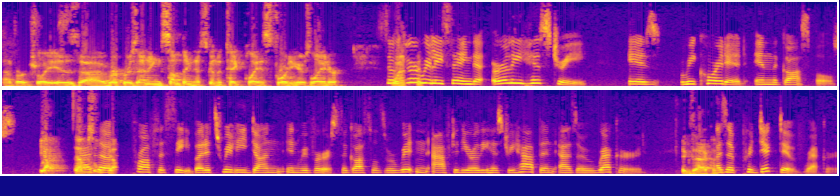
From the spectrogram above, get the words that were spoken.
uh, virtually, is uh, representing something that's going to take place forty years later. So you're really saying that early history is recorded in the Gospels. Yeah, absolutely. As a, prophecy, but it's really done in reverse. The Gospels were written after the early history happened as a record. Exactly. As a predictive record.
